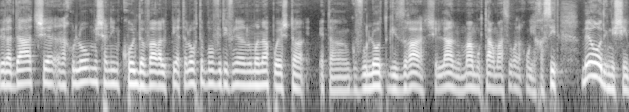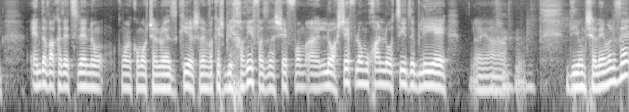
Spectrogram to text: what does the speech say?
זה לדעת שאנחנו לא משנים כל דבר על פי, אתה לא תבוא ותבנה לנו מנה פה, יש את הגבולות גזרה שלנו, מה מותר, מה אסור, אנחנו יחסית מאוד גמישים. אין דבר כזה אצלנו, כמו מקומות שאני לא אזכיר, שאני מבקש בלי חריף, אז השף, לא, השף לא מוכן להוציא את זה בלי, אה, לא היה דיון שלם על זה.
